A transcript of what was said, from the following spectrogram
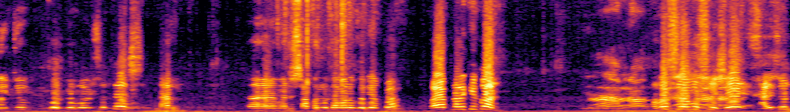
ইউটিউব করবে ভবিষ্যতে তার মানে সাফল্য কামনা করি আপনার। ভাই আপনারা কি কন অবশ্যই অবশ্যই সে আরেকজন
